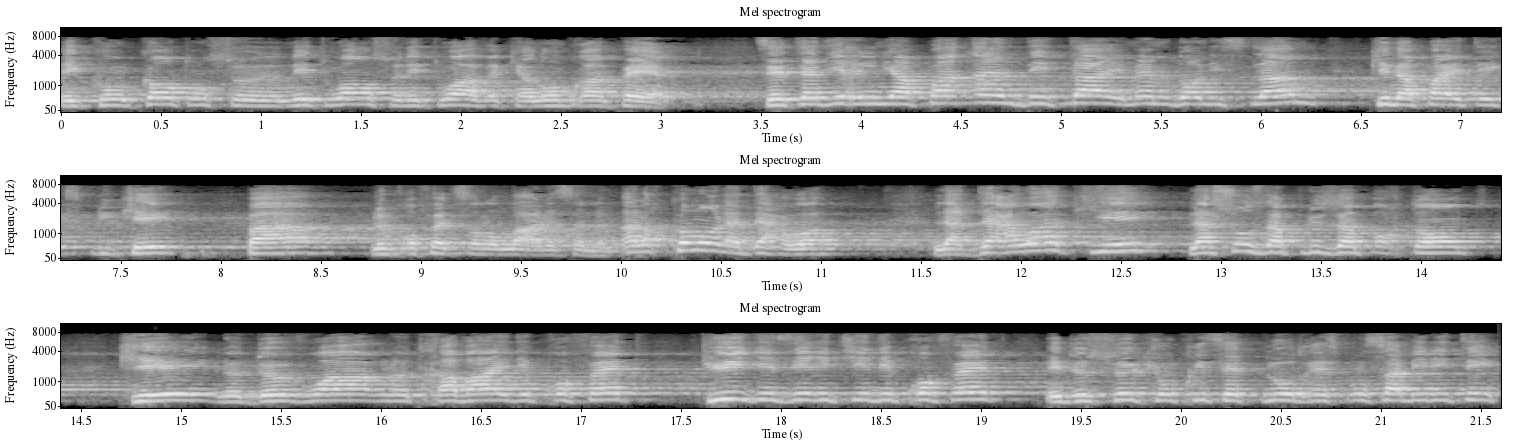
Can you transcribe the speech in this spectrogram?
et qu'on, quand on se nettoie, on se nettoie avec un nombre impair. C'est-à-dire, il n'y a pas un détail, même dans l'islam, qui n'a pas été expliqué par le prophète sallallahu alayhi wa sallam. Alors, comment la da'wah? La da'wah qui est la chose la plus importante, qui est le devoir, le travail des prophètes, puis des héritiers des prophètes et de ceux qui ont pris cette lourde responsabilité,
